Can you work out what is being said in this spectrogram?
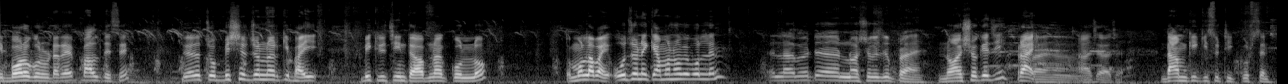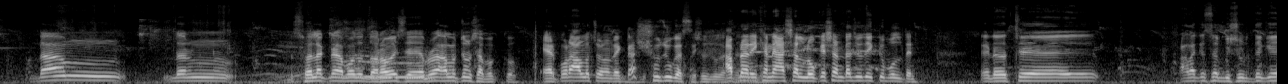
এই বড় গরুটারে পালতেছে। দু হাজার চব্বিশের জন্য আর কি ভাই বিক্রি চিন্তা ভাবনা করল। তো মোল্লা ভাই ওজনে কেমন হবে বললেন? লাভ এটা নশো কেজি প্রায়। নয়শো কেজি? প্রায়? হ্যাঁ। আচ্ছা আচ্ছা। দাম কি কিছু ঠিক করছেন? দাম ধরুন ছয় লাখ টাকা আপাতত ধরা হয়েছে। এবার আলোচনা সাপেক্ষ। এরপর আলোচনার একটা সুযোগ আছে। সুযোগ আপনার এখানে আসার লোকেশনটা যদি একটু বলতেন। এটা হচ্ছে আলাকেশ্বর বিশুর থেকে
